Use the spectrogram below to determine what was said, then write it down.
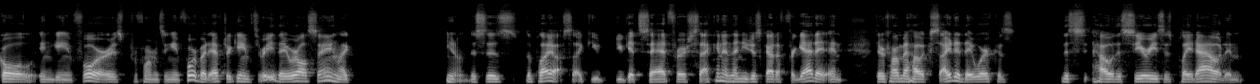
goal in game four, his performance in game four. But after game three, they were all saying like, you know, this is the playoffs. Like you you get sad for a second and then you just got to forget it. And they were talking about how excited they were because this how the series has played out. And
